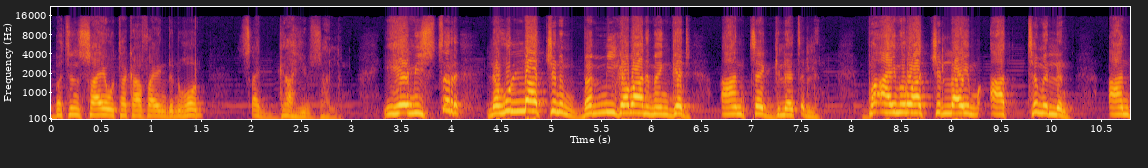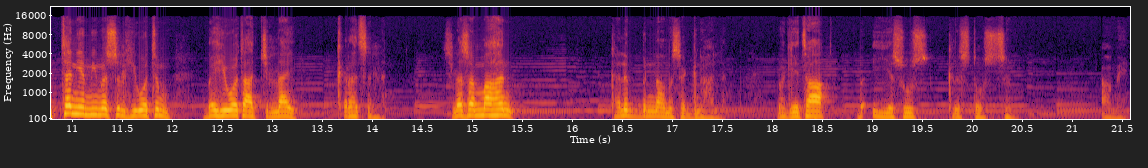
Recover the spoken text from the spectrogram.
በትንሣኤው ተካፋይ እንድንሆን ጸጋ ይብዛልን። ይሄ ምስጢር ለሁላችንም በሚገባን መንገድ አንተ ግለጥልን። በአይምሯችን ላይም አትምልን። አንተን የሚመስል ሕይወትም በሕይወታችን ላይ ቅረጽልን። ስለሰማህን ከልብ እናመሰግንሃለን። በጌታ በኢየሱስ ክርስቶስ ስም አሜን።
